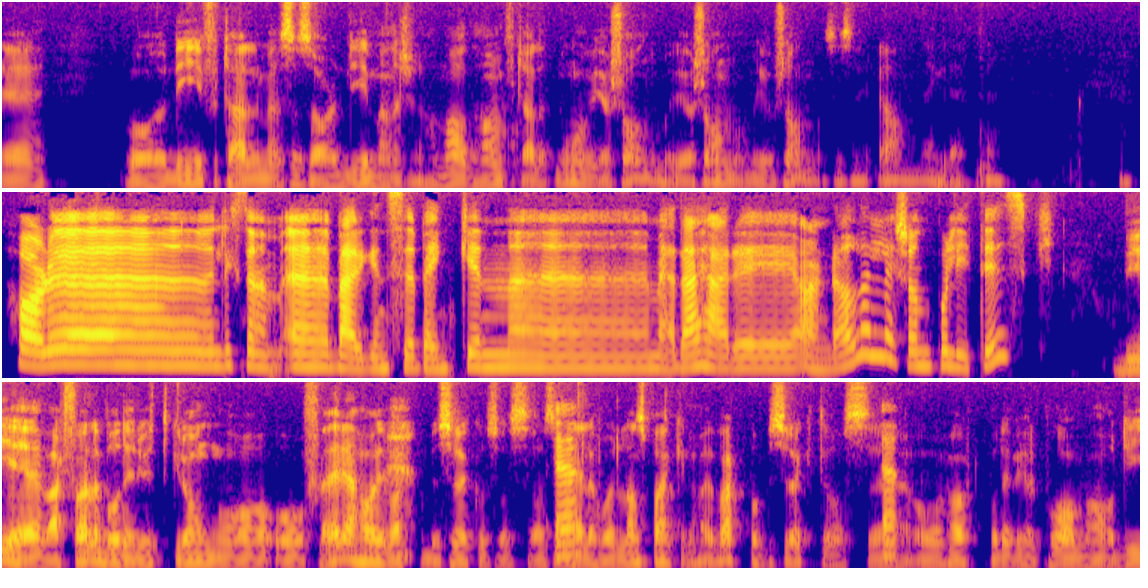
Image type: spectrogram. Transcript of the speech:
eh, og de forteller meg, sånn som R&D-manager Hamad, han forteller at nå må vi gjøre sånn, nå må vi gjøre sånn, nå må vi gjøre sånn. Og så sier jeg ja, men det er greit. det. Har du eh, liksom eh, bergensbenken eh, med deg her i Arendal, eller sånn politisk? De er i hvert fall både Ruth Grong og, og flere har jo vært på besøk hos oss. altså Ja. Hele Hordalandsbenken har jo vært på besøk til oss Ja. og hørt på det vi holder på med, og de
